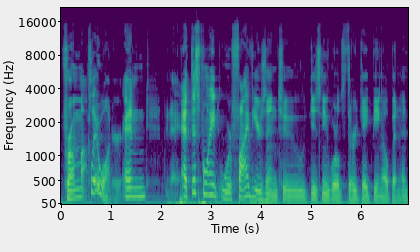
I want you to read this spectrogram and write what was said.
from Clearwater. And at this point, we're five years into Disney World's third gate being open. And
